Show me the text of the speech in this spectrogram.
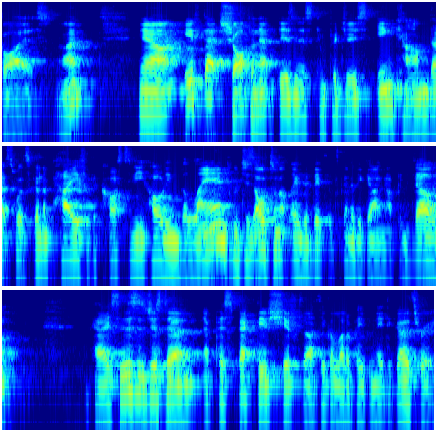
buyers. Right now, if that shop and that business can produce income, that's what's going to pay for the cost of you holding the land, which is ultimately the bit that's going to be going up in value. Okay, so this is just a, a perspective shift that I think a lot of people need to go through.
